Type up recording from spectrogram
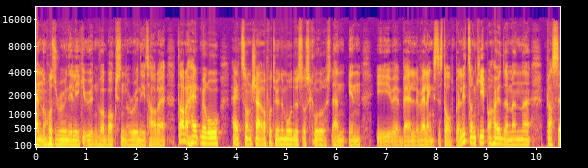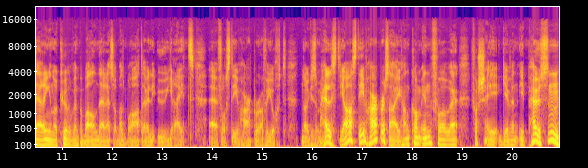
Ender hos Rooney like utenfor boksen, og Rooney tar det, tar det helt med ro. Helt sånn skjære på tunet-modus, og skrur den inn i, ved, ved lengste stolpe. Litt sånn keeperhøyde, men eh, plasseringen og kurven på ballen der er såpass bra at det er veldig ugreit eh, for Steve Harper å få gjort noe som helst. Ja, Steve Harper, sa jeg. Han kom inn for, eh, for Shay Given i pausen.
